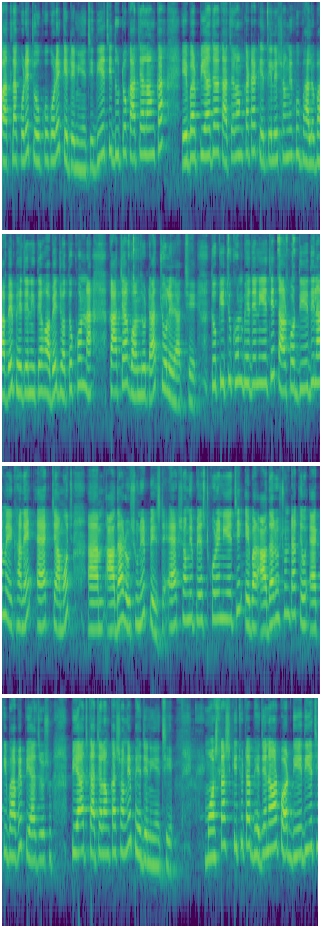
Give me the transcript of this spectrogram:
পাতলা করে চৌকো করে কেটে নিয়েছি। দিয়েছি দুটো কাঁচা লঙ্কা। এবার পেঁয়াজ আর কাঁচা লঙ্কাটাকে তেলের সঙ্গে খুব ভালোভাবে ভেজে নিতে হবে যতক্ষণ না কাঁচা গন্ধটা চলে যাচ্ছে। তো কিছুক্ষণ ভেজে নিয়েছি। তারপর দিয়ে দিলাম এখানে এক চামচ আদা রসুনের পেস্ট। একসঙ্গে পেস্ট করে নিয়েছি। এবার আদা রসুনটাকেও একইভাবে পেঁয়াজ রসুন, পেঁয়াজ, কাঁচা লঙ্কার সঙ্গে ভেজে নিয়েছি। মশলা কিছুটা ভেজে নেওয়ার পর দিয়ে দিয়েছি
